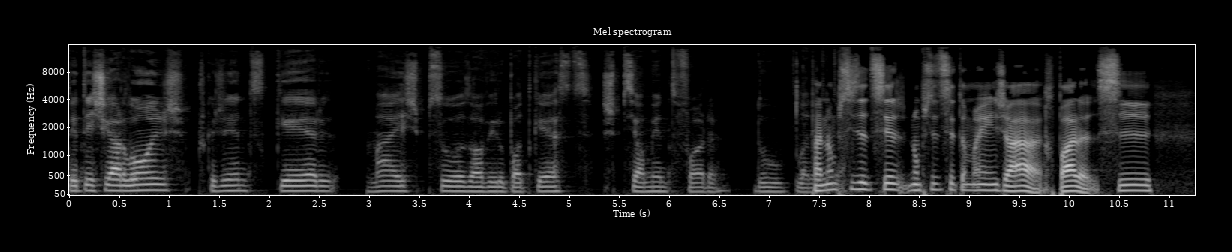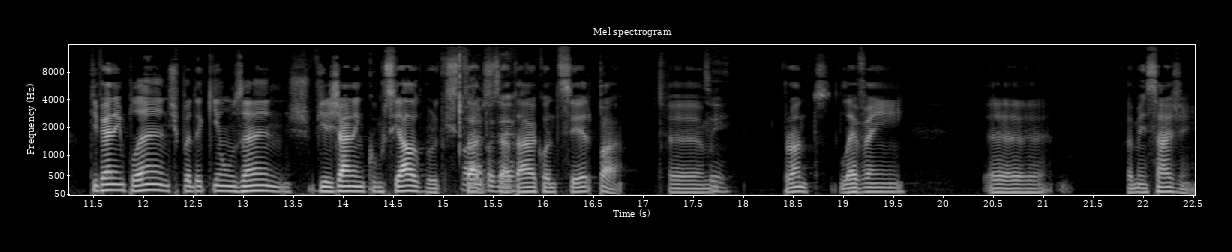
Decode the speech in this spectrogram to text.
tentem chegar longe, porque a gente quer mais pessoas a ouvir o podcast, especialmente fora do planeta. Pá, não precisa de ser, não precisa de ser também já, repara, se tiverem planos para daqui a uns anos viajarem comercial, porque isto Ora, está- já é. está a acontecer, pá, Sim, pronto, levem uh, a mensagem.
